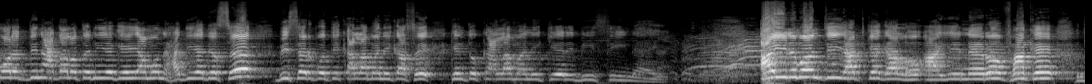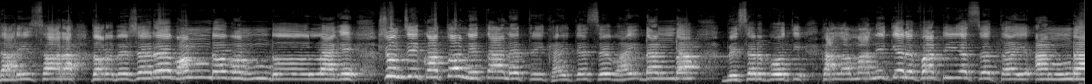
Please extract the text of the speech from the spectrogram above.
পরের দিন আদালতে নিয়ে গিয়ে এমন হাদিয়ে দিয়েছে, বিচারপতি কালামানিক আছে কিন্তু কালামানিকের বিসি নাই। আইন মন্ত্রী আটকে গেল আইনের ফাঁকে। দাড়ি সারা দরবেশের ভণ্ড ভণ্ড লাগে। শুনছি কত নেতা নেত্রী খাইতেছে ভাই ডান্ডা। বিচারপতি কালামানিকের পাঠিয়েছে তাই আন্ডা।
